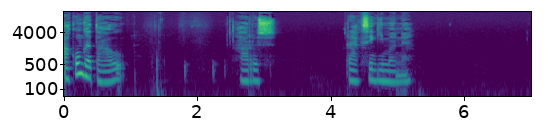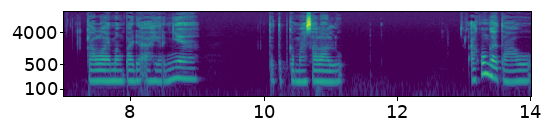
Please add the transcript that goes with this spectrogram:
Aku nggak tahu harus reaksi gimana. Kalau emang pada akhirnya tetap ke masa lalu. Aku nggak tahu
